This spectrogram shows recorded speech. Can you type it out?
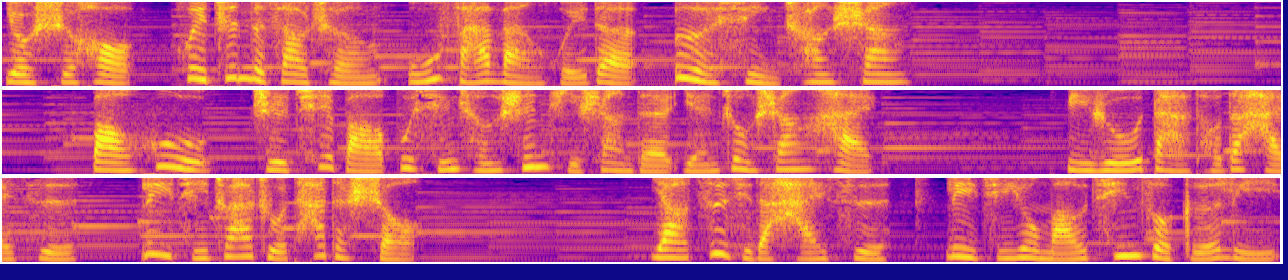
有时候会真的造成无法挽回的恶性创伤。保护只确保不形成身体上的严重伤害，比如打头的孩子立即抓住他的手，咬自己的孩子立即用毛巾做隔离，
